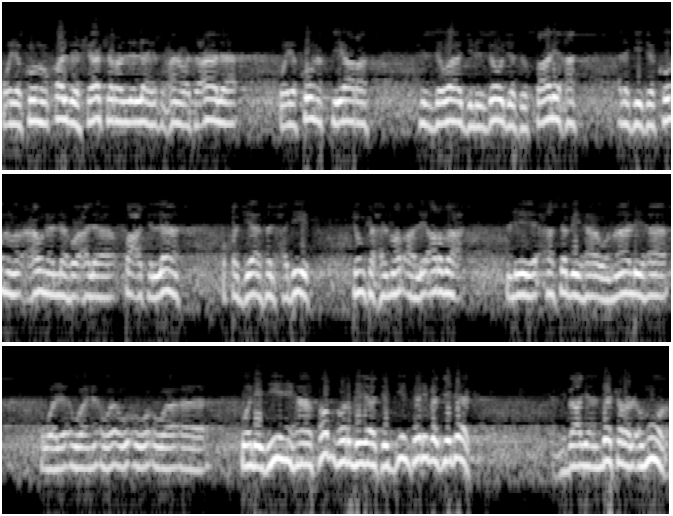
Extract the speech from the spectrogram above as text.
ويكون قلبه شاكرا لله سبحانه وتعالى ويكون اختياره في الزواج للزوجة الصالحة التي تكون عونا له على طاعة الله. وقد جاء في الحديث تنكح المرأة لأربع لحسبها ومالها ولدينها فاظفر بذات الدين تربت يداك. يعني بعد أن ذكر الأمور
